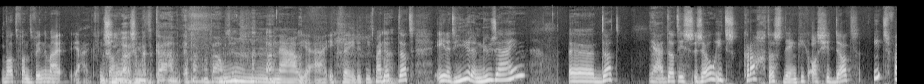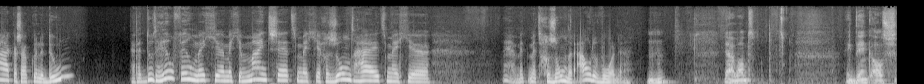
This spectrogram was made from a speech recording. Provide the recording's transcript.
wat van te vinden. Maar ja, ik vind Misschien waren ze met elkaar aan het appen, aan het tafeltje. Mm, nou ja, ik weet het niet. Maar Nee. dat, dat in het hier en nu zijn, eh, dat, ja, dat is zoiets krachtigs, denk ik. Als je dat iets vaker zou kunnen doen. Dat doet heel veel met je, met je mindset, met je gezondheid, met je nou ja, met, met gezonder ouder worden. Mhm. Ja, want ik denk als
